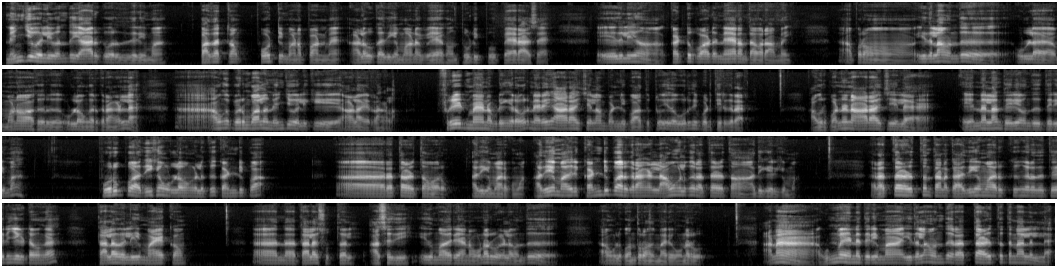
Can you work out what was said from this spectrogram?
நெஞ்சு வலி வந்து யாருக்கு வருது தெரியுமா? பதற்றம் போட்டி மனப்பான்மை அளவுக்கு அதிகமான வேகம் துடிப்பு பேராசை எதுலேயும் கட்டுப்பாடு நேரம் தவறாமை அப்புறம் இதெல்லாம் வந்து உள்ள மனவாக இரு உள்ளவங்க இருக்கிறாங்கல்ல அவங்க பெரும்பாலும் நெஞ்சு வலிக்கு ஆளாயிடுறாங்களாம். ஃப்ரீட்மேன் அப்படிங்கிறவர் நிறைய ஆராய்ச்சியெல்லாம் பண்ணி பார்த்துட்டு இதை உறுதிப்படுத்தியிருக்கிறார். அவர் பண்ணின ஆராய்ச்சியில் என்னெல்லாம் தெரிய வந்தது தெரியுமா? பொறுப்பு அதிகம் உள்ளவங்களுக்கு கண்டிப்பாக ரத்த அழுத்தம் வரும். அதிகமாக இருக்குமா? அதே மாதிரி கண்டிப்பாக இருக்கிறாங்கல்ல அவங்களுக்கும் ரத்த அழுத்தம் அதிகரிக்குமா? ரத்த அழுத்தம் தனக்கு அதிகமாக இருக்குங்கிறத தெரிஞ்சுக்கிட்டவங்க தலைவலி மயக்கம் இந்த தலை சுத்தல் அசதி இது மாதிரியான உணர்வுகளை வந்து அவங்களுக்கு வந்துடும் அது மாதிரி உணர்வு. ஆனால் உண்மை என்ன தெரியுமா? இதெல்லாம் வந்து ரத்த அழுத்தத்தினால இல்லை.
